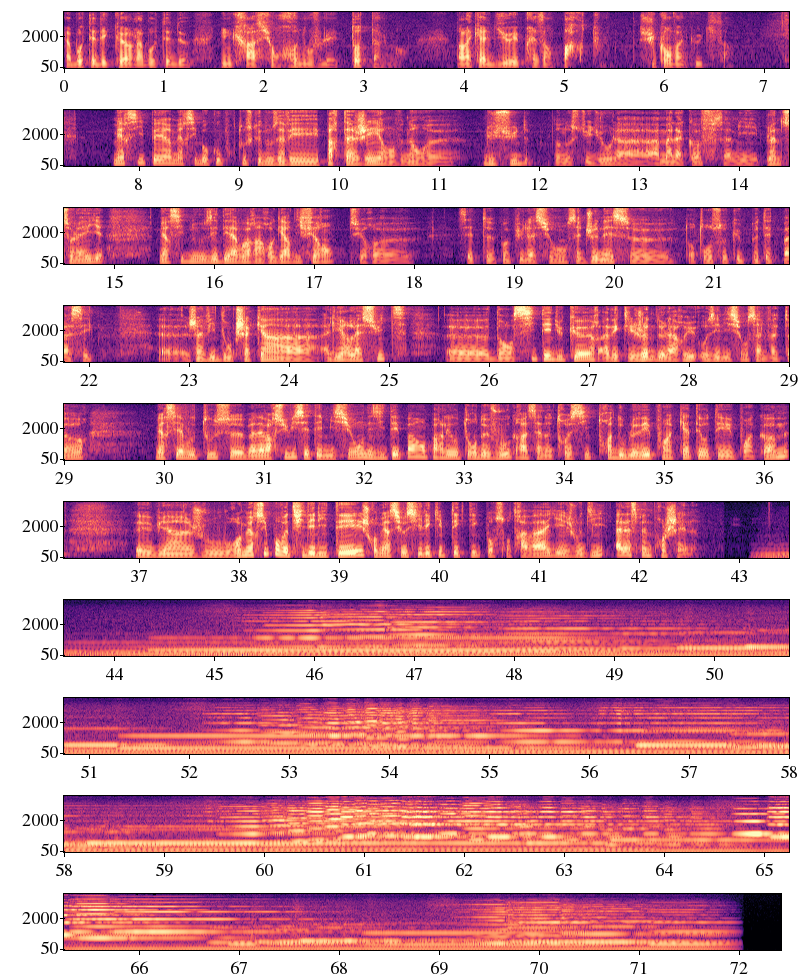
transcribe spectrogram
La beauté des cœurs, la beauté d'une création renouvelée totalement, dans laquelle Dieu est présent partout. Je suis convaincu de ça. Merci Père, merci beaucoup pour tout ce que nous avez partagé en venant euh, du Sud, dans nos studios là à Malakoff. Ça a mis plein de soleil. Merci de nous aider à avoir un regard différent sur euh, cette population, cette jeunesse euh, dont on s'occupe peut-être pas assez. Euh, j'invite donc chacun à, lire la suite euh, dans Cité du cœur avec les jeunes de la rue aux éditions Salvator. Merci à vous tous ben, d'avoir suivi cette émission. N'hésitez pas à en parler autour de vous grâce à notre site www.ktotv.com. Eh bien, je vous remercie pour votre fidélité. Je remercie aussi l'équipe technique pour son travail et je vous dis à la semaine prochaine.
